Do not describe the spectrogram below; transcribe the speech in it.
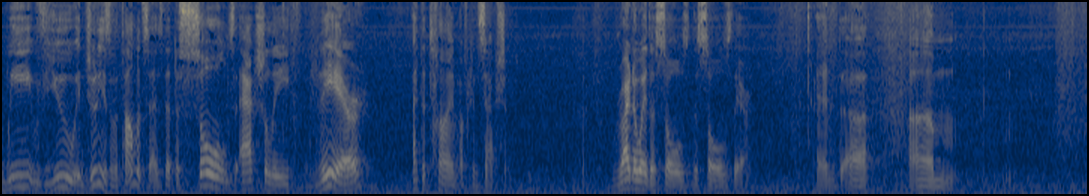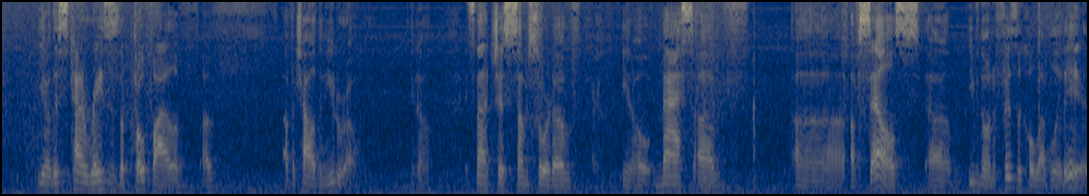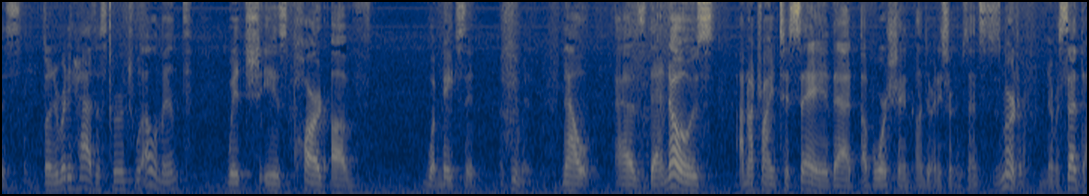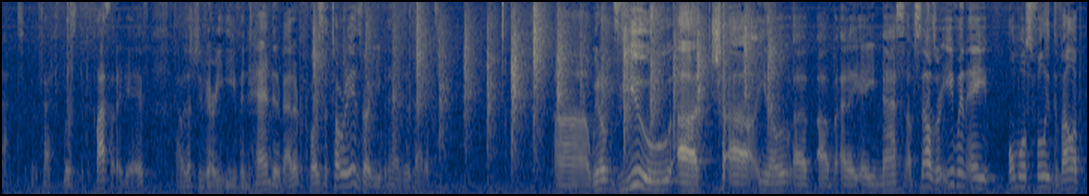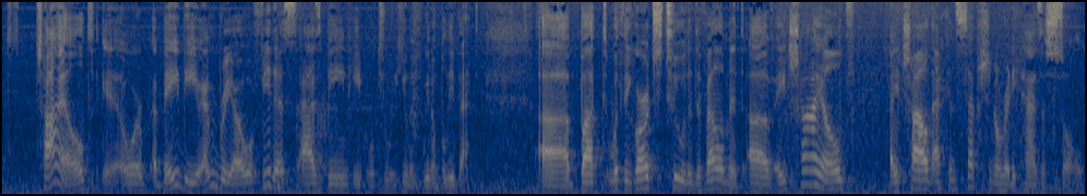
we view in Judaism, the Talmud says that the soul's actually there at the time of conception. Right away, the soul's the soul's there, and uh, um, you know this kind of raises the profile of, of of a child in utero. You know, it's not just some sort of you know mass of uh, of cells, um, even though on a physical level it is but it already has a spiritual element which is part of what makes it a human. Now, as Dan knows, I'm not trying to say that abortion under any circumstances is murder. I Never said that. In fact, if you listen to the class that I gave. I was actually very even-handed about it because the Torah is very even-handed about it. Uh, we don't view, uh, ch- uh, you know, uh, a, a mass of cells or even a almost fully developed child eh, or a baby or embryo or fetus as being equal to a human. We don't believe that. Uh, but with regards to the development of a child, a child at conception already has a soul.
